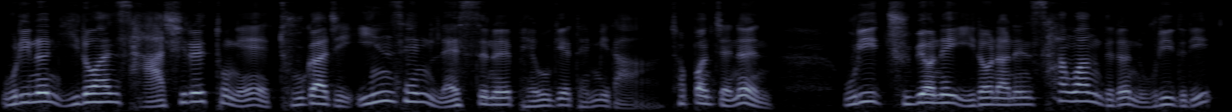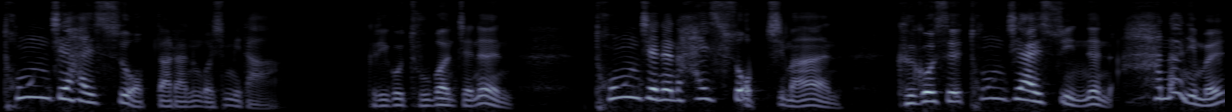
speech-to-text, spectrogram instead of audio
우리는 이러한 사실을 통해 두 가지 인생 레슨을 배우게 됩니다. 첫 번째는 우리 주변에 일어나는 상황들은 우리들이 통제할 수 없다라는 것입니다. 그리고 두 번째는 통제는 할 수 없지만 그것을 통제할 수 있는 하나님을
